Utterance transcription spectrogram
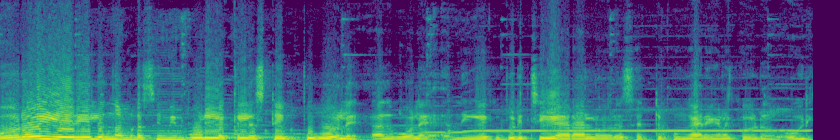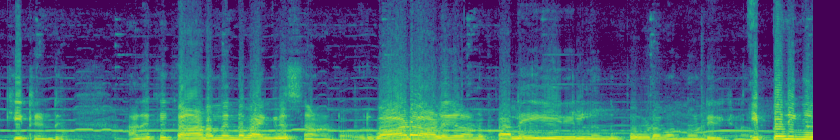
ഓരോ ഏരിയയിലും നമ്മുടെ സ്വിമ്മിംഗ് പൂളിലൊക്കെ ഉള്ള സ്റ്റെപ്പ് പോലെ അതുപോലെ നിങ്ങൾക്ക് പിടിച്ച് കയറാനുള്ള ഓരോ സെറ്റപ്പും കാര്യങ്ങളൊക്കെ ഇവിടെ ഒരുക്കിയിട്ടുണ്ട്. അതൊക്കെ കാണാൻ തന്നെ ഭയങ്കര രസമാണ് കേട്ടോ ഒരുപാട് ആളുകളാണ് പല ഏരിയയിൽ നിന്ന് ഇപ്പോൾ ഇവിടെ വന്നുകൊണ്ടിരിക്കുന്നത് ഇപ്പൊ നിങ്ങൾ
